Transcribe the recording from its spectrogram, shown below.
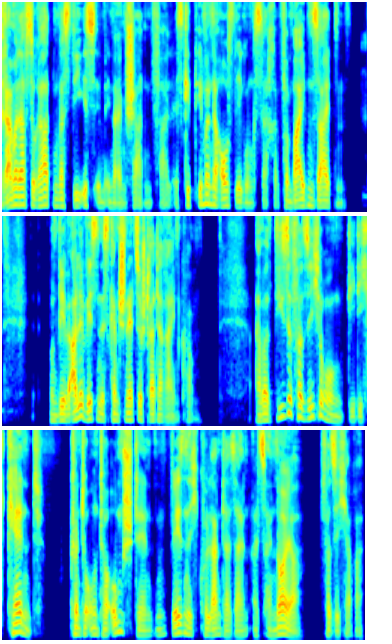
Dreimal darfst du raten, was die ist in, in einem Schadenfall. Es gibt immer eine Auslegungssache von beiden Seiten. Und wir alle wissen, es kann schnell zu Streitereien kommen. Aber diese Versicherung, die dich kennt, könnte unter Umständen wesentlich kulanter sein als ein neuer Versicherer.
